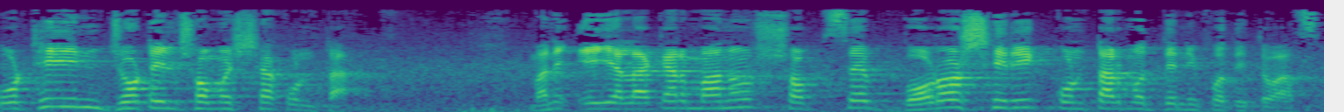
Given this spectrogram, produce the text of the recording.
কঠিন, জটিল সমস্যা কোনটা? মানে এই এলাকার মানুষ সবচেয়ে বড় শিরিক কোনটার মধ্যে নিপতিত আছে?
